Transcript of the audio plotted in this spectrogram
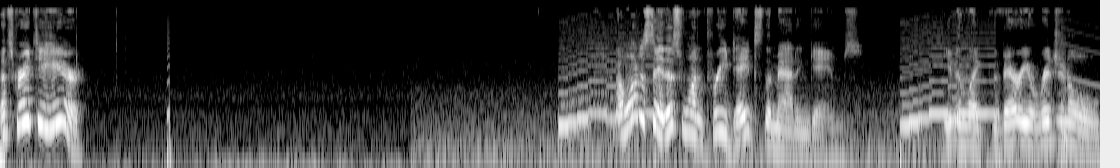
That's great to hear. I want to say this one predates the Madden games. Even like the very original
